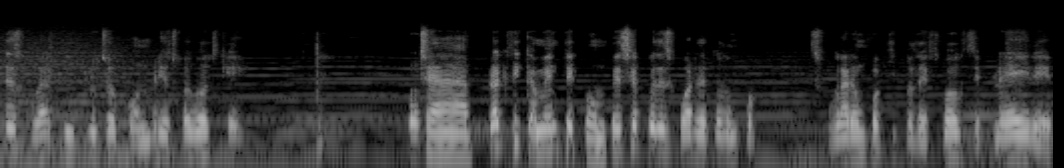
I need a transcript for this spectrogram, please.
puedes jugar incluso con varios juegos que, o sea, prácticamente con PC puedes jugar de todo un poco. jugar un poquito de Xbox, de Play, de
